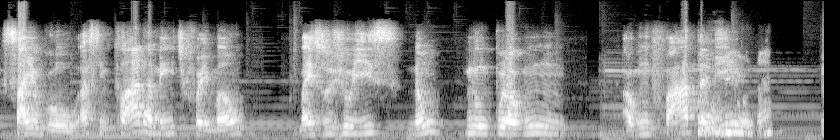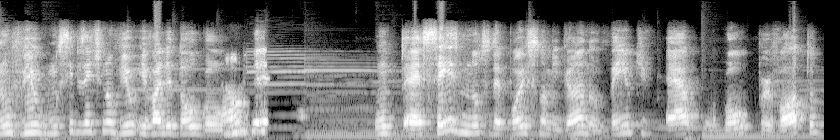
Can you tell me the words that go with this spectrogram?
sai o gol. Assim, claramente foi mão, mas o juiz não, não por algum algum fato não ali viu, né? não viu, simplesmente não viu e validou o gol. Não, um, é, seis minutos depois, se não me engano, vem o que é o gol por voto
